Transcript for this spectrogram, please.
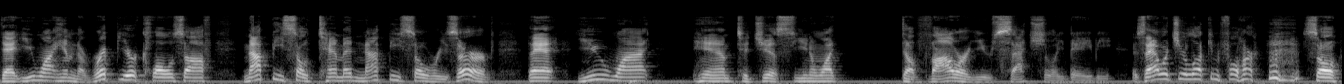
that you want him to rip your clothes off, not be so timid, not be so reserved, that you want him to just, you know what, devour you sexually, baby. Is that what you're looking for? so,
